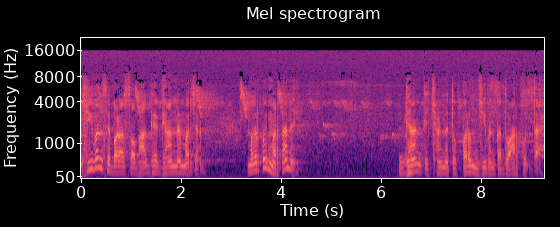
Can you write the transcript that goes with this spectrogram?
जीवन से बड़ा सौभाग्य है ध्यान में मर जाना। मगर कोई मरता नहीं। ध्यान के क्षण में तो परम जीवन का द्वार खुलता है।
